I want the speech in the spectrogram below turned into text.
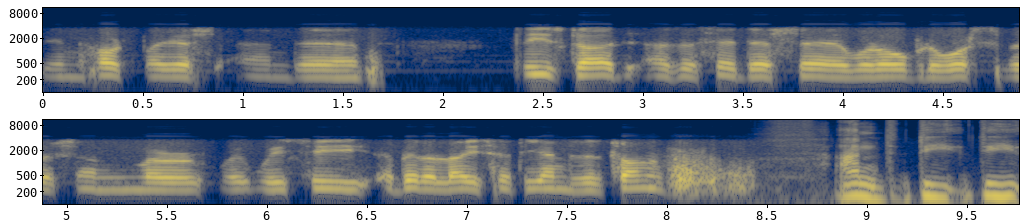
been hurt by it, and uh, please God, as I said, that uh, we're over the worst of it, and we're, we, we see a bit of light at the end of the tunnel. And do you, do you,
